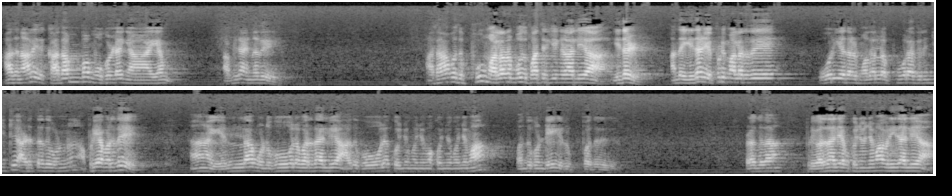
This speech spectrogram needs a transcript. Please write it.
அதனால இது கதம்ப முகுள நியாயம். அப்படின்னா என்னது? அதாவது பூ மலரும் போது பார்த்திருக்கீங்களா இல்லையா? இதழ். அந்த இதழ் எப்படி மலருது? ஒரு இதழ் முதல்ல பூரா விரிஞ்சிட்டு அடுத்தது ஒண்ணு அப்படியா வருது? ஆஹ் எல்லாம் ஒண்ணு போல வருதா இல்லையா? அது போல கொஞ்சம் கொஞ்சமா கொஞ்சம் கொஞ்சமா வந்து கொண்டே இருப்பது. விளங்குதா இப்படி வருதா இல்லையா கொஞ்சம் கொஞ்சமா விரியுதா இல்லையா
